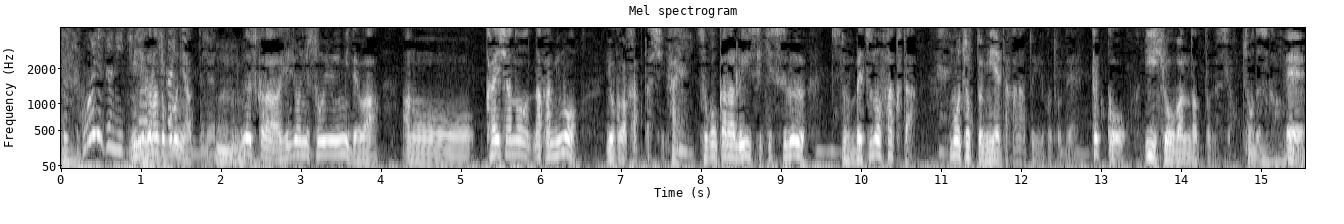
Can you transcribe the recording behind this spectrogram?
ねすごいですよね。身近なところにあってね、うん、ですから非常にそういう意味ではあのー、会社の中身もよく分かったし、はい、そこから累積する別のファクターもうちょっと見えたかなということで結構いい評判だったですよ。そうですか。ええ。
